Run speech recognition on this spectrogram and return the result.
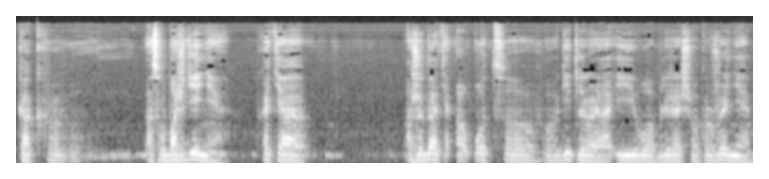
как освобождение, хотя ожидать от Гитлера и его ближайшего окружения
